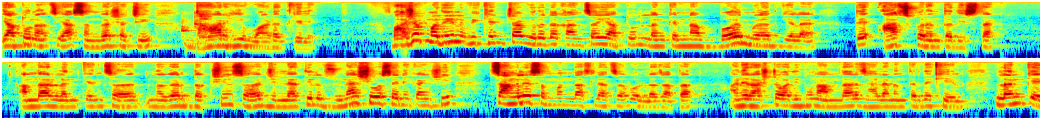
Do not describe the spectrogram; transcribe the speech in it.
यातूनच या संघर्षाची धार ही वाढत गेली. भाजपमधील विखेंच्या विरोधकांचं यातून लंकेंना बळ मिळत गेलं आहे ते आजपर्यंत दिसत आहे आमदार लंकेंचं नगर दक्षिणसह जिल्ह्यातील जुन्या शिवसैनिकांशी चांगले संबंध असल्याचं बोललं जातं. आणि राष्ट्रवादीतून आमदार झाल्यानंतर देखील लंके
